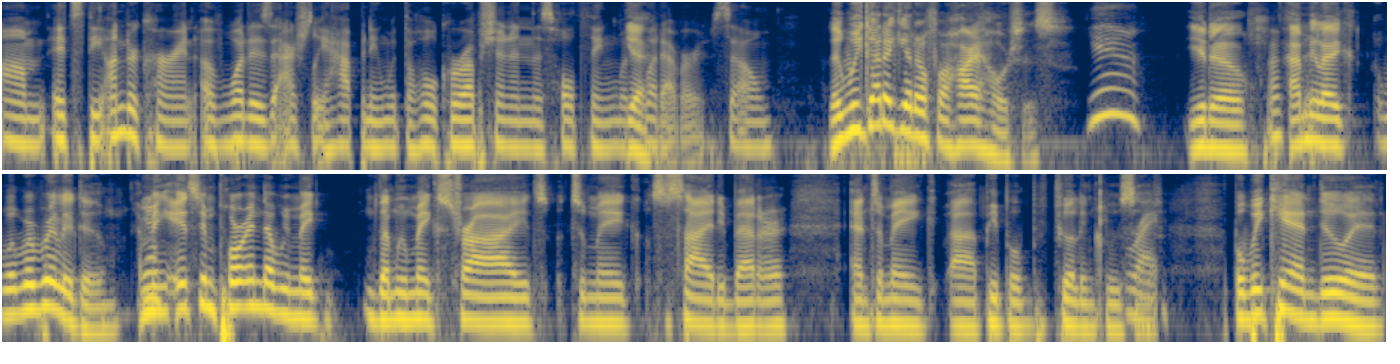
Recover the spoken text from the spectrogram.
um, it's the undercurrent of what is actually happening with the whole corruption and this whole thing with Yeah. whatever. So Like we got to get off our high horses. yeah, You know, That's I it. mean, like we, we really do. I mean, it's important that we make that we make strides to make society better and to make uh, people feel inclusive. right. But we can't do it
